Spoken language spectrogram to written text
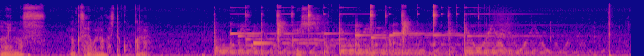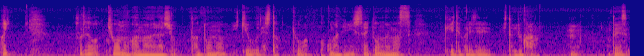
思います。なんか最後流しとこうかな。よし。はい。それでは今日のアマラジオ担当の生きようでした。今日はここまでにしたいと思います。聞いてくれてる人いるかな？うん。とりあえず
